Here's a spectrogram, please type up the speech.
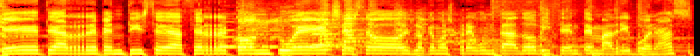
¿Qué te arrepentiste de hacer con tu ex? Esto es lo que hemos preguntado. Vicente en Madrid, buenas.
